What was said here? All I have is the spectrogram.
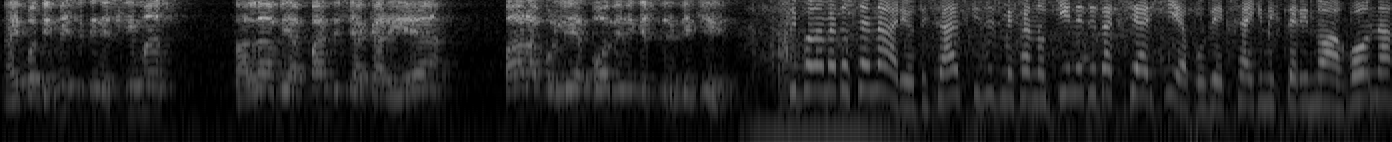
να υποτιμήσει την ισχύ μας θα λάβει απάντηση ακαριέα, πάρα πολύ επώδυνη και συντριπτική. Σύμφωνα με το σενάριο της άσκησης, μηχανοκίνητη ταξιαρχία που διεξάγει νυχτερινό αγώνα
